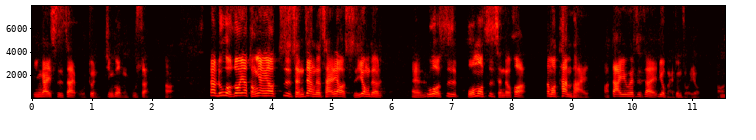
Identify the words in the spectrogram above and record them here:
应该是在五吨，经过我们估算啊。那如果说要同样要制成这样的材料使用的，呃，如果是薄膜制成的话，那么碳排啊大约会是在六百吨左右。哦，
